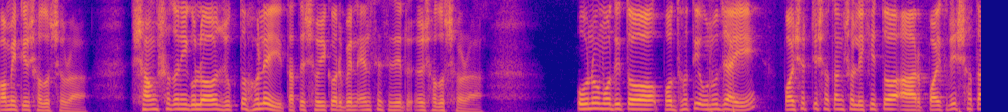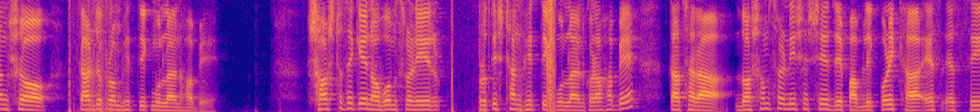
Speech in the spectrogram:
কমিটির সদস্যরা। সংশোধনীগুলো যুক্ত হলেই তাতে সই করবেন এনসিসির সদস্যরা। অনুমোদিত পদ্ধতি অনুযায়ী পঁয়ষট্টি শতাংশ লিখিত আর পঁয়ত্রিশ শতাংশ কার্যক্রম ভিত্তিক মূল্যায়ন হবে। ষষ্ঠ থেকে নবম শ্রেণির প্রতিষ্ঠান ভিত্তিক মূল্যায়ন করা হবে। তাছাড়া দশম শ্রেণি শেষে যে পাবলিক পরীক্ষা, এসএসসি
